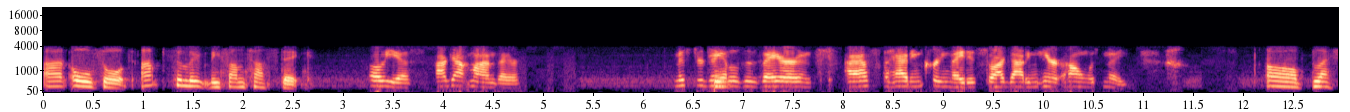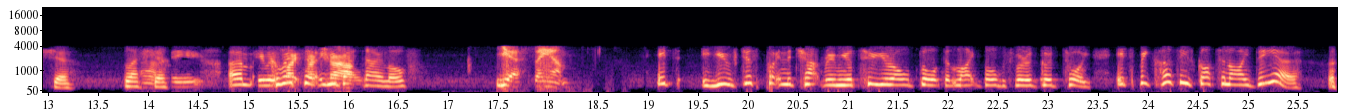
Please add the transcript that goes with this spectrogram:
and all sorts. Absolutely fantastic. Oh yes, I got mine there. Mr. Jingles is there, and I also had him cremated, so I got him here at home with me. Oh, bless you. Bless you. He, Um, he was Carissa, like my are you back now, love? Yes, I am. It's you've just put in the chat room. Your two-year-old thought that light bulbs were a good toy. It's because he's got an idea.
